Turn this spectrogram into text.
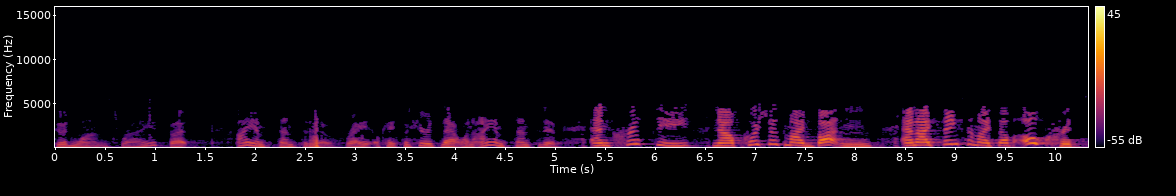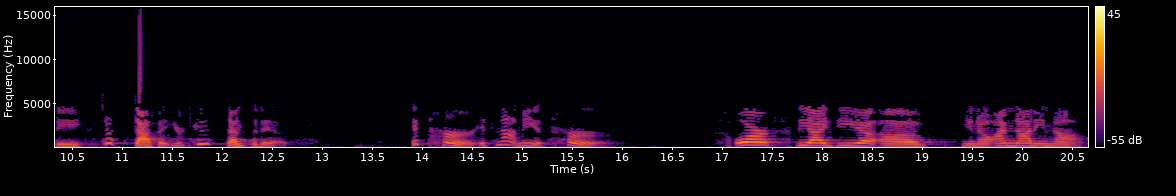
good ones, right? But I am sensitive, right? Okay, so here's that one. I am sensitive. And Christy now pushes my buttons, and I think to myself, oh, Christy, just stop it. You're too sensitive. It's her. It's not me, it's her. Or the idea of, you know, I'm not enough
